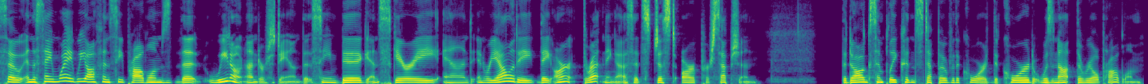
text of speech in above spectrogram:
So, in the same way, we often see problems that we don't understand that seem big and scary. And in reality, they aren't threatening us. It's just our perception. The dog simply couldn't step over the cord. The cord was not the real problem.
